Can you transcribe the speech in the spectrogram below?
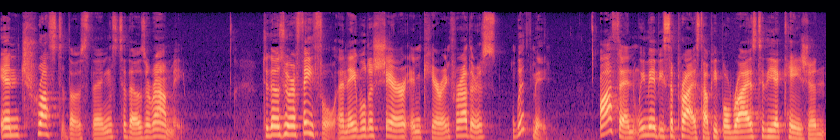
entrust those things to those around me, to those who are faithful and able to share in caring for others with me. Often, we may be surprised how people rise to the occasion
